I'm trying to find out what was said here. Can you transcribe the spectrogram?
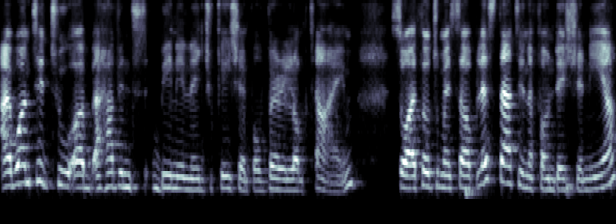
I wanted to. Uh, I haven't been in education for a very long time, so I thought to myself, let's start in a foundation year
